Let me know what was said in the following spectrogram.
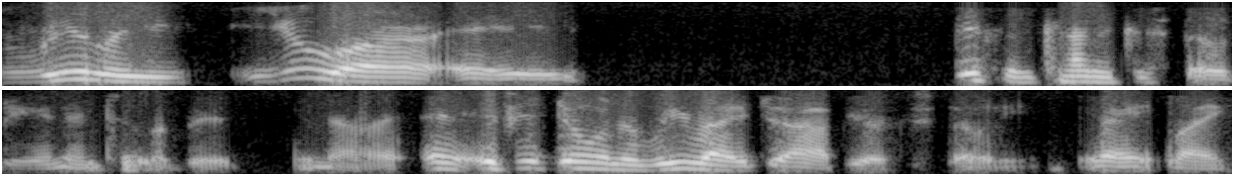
really, you are a different kind of custodian in television. You know, and if you're doing a rewrite job, you're a custodian, right? Like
